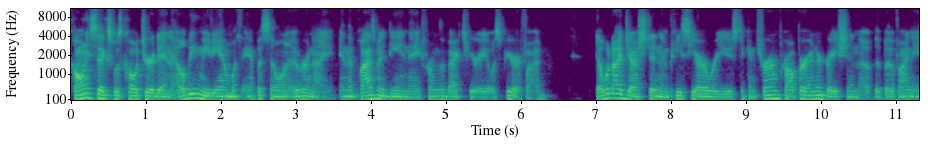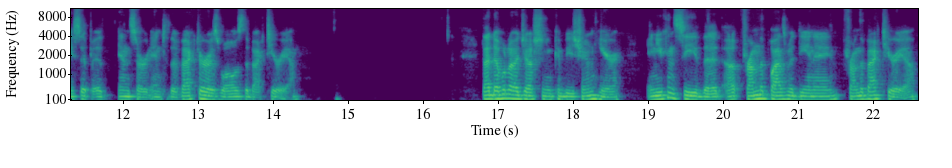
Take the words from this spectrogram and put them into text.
Colony six was cultured in LB medium with ampicillin overnight, and the plasmid DNA from the bacteria was purified. Double digestion and PCR were used to confirm proper integration of the bovine ASIP insert into the vector as well as the bacteria. That double digestion can be shown here, and you can see that up from the plasmid DNA from the bacteria,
